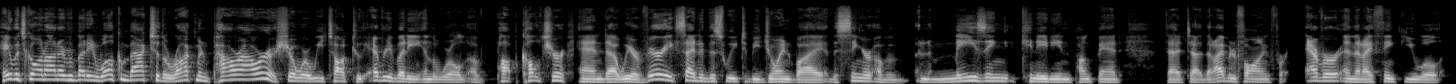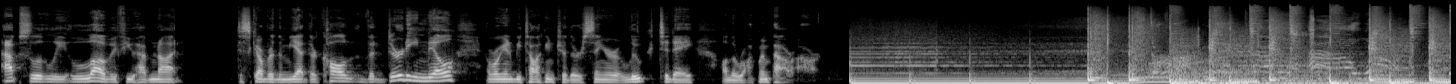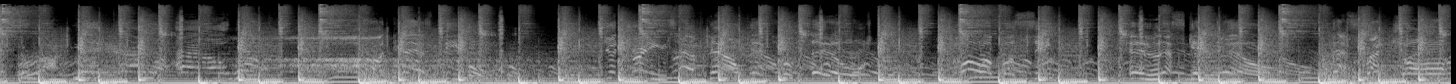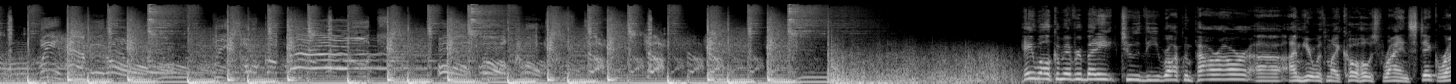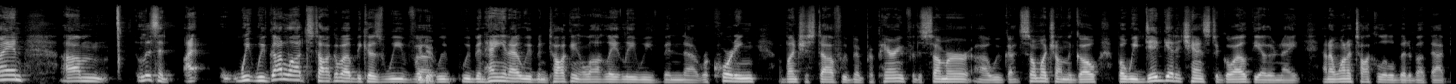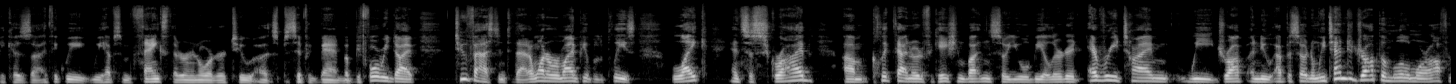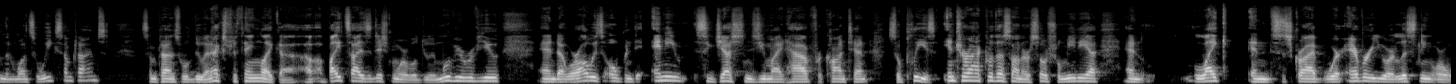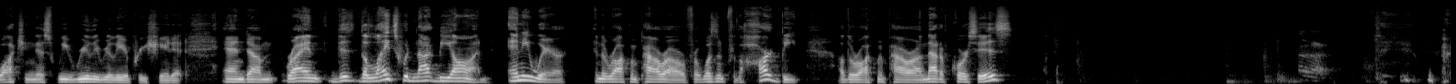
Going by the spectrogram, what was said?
Hey, what's going on, everybody? And welcome back to the Rockman Power Hour, a show where we talk to everybody in the world of pop culture. And uh, we are very excited this week to be joined by the singer of a, an amazing Canadian punk band that uh, that I've been following forever, and that I think you will absolutely love if you have not discovered them yet. They're called the Dirty Nil, and we're going to be talking to their singer Luke today on the Rockman Power Hour. Hey, welcome everybody to the Rockman Power Hour. Uh, I'm here with my co-host Ryan Stick. Ryan, um, listen, I we we've got a lot to talk about because we've we uh, we've we've been hanging out. We've been talking a lot lately. We've been uh, recording a bunch of stuff. We've been preparing for the summer. Uh, we've got so much on the go, but we did get a chance to go out the other night, and I want to talk a little bit about that because uh, I think we we have some thanks that are in order to a specific band. But before we dive too fast into that, I want to remind people to please like and subscribe. Um, click that notification button so you will be alerted every time we drop a new episode. And we tend to drop them a little more often than once a week sometimes. Sometimes we'll do an extra thing like a, a bite sized edition where we'll do a movie review. And uh, we're always open to any suggestions you might have for content. So please interact with us on our social media and like and subscribe wherever you are listening or watching this. We really, really appreciate it. And um, Ryan, this, the lights would not be on anywhere in the Rockman Power Hour if it wasn't for the heartbeat of the Rockman Power Hour. And that, of course, is.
